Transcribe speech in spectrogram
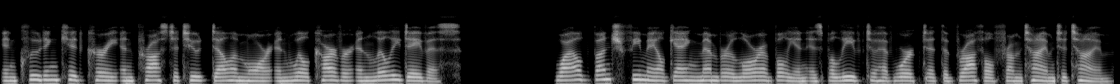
including Kid Curry and prostitute Della Moore and Will Carver and Lily Davis. Wild Bunch female gang member Laura Bullion is believed to have worked at the brothel from time to time.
